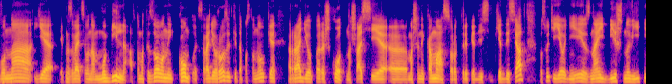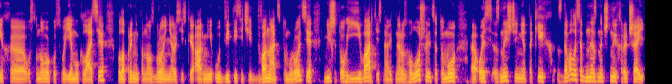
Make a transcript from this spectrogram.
вона є, як називається вона мобільна автоматизований комплекс радіорозвідки та постановки радіоперешкод на шасі машини КАМАЗ 4350. По суті, є однією з найбільш новітніх установок у своєму класі. Була прийнята на озброєння російської армії у 2012 році. Більше того, її вартість навіть не розголошується. Тому е, ось знищення таких здавалося б незначних речей,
